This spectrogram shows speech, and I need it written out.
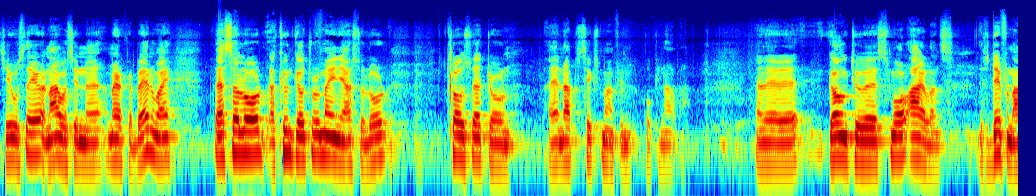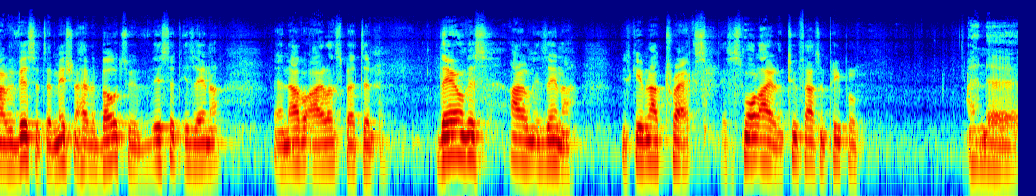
She was there, and I was in uh, America. But anyway, that's the Lord. I couldn't go to Romania, so Lord close that door. I ended up six months in Okinawa. And uh, going to uh, small islands. It's different. I will visit the mission. I have a boat, we visit Izena and other islands. But there on this island, Izena, He's giving out tracts. It's a small island, 2,000 people, and uh,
